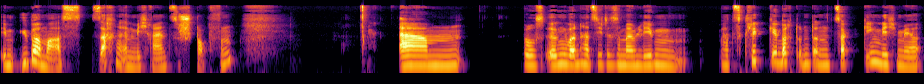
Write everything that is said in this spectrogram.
im Übermaß Sachen in mich reinzustopfen. Ähm, bloß irgendwann hat sich das in meinem Leben, hat's Klick gemacht und dann zack, ging nicht mehr.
